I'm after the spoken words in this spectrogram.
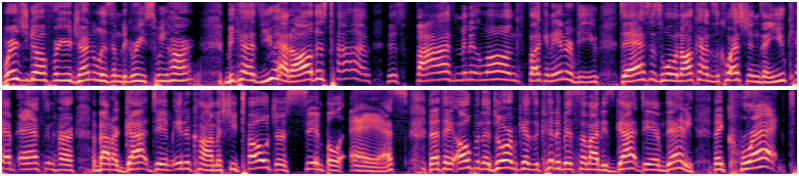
Where'd you go for your journalism degree, sweetheart? Because you had all this time, this five minute long fucking interview to ask this woman all kinds of questions and you kept asking her about her goddamn intercom and she told your simple ass that they opened the door because it could have been somebody's goddamn daddy. They cracked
